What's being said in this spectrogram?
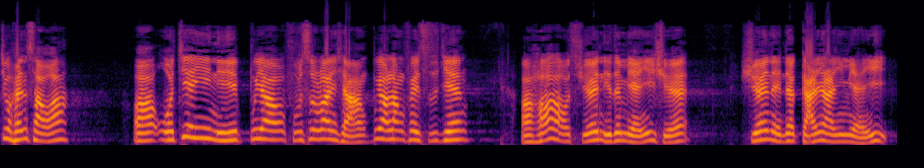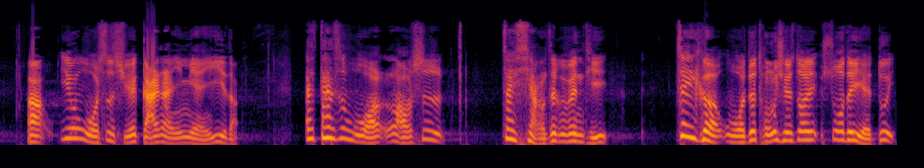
就很少啊。”啊，我建议你不要胡思乱想，不要浪费时间，啊，好好学你的免疫学，学你的感染与免疫啊，因为我是学感染与免疫的，哎，但是我老是在想这个问题，这个我的同学说说的也对，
